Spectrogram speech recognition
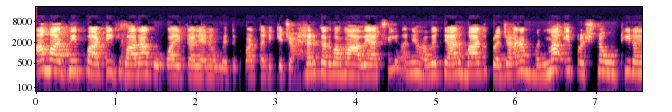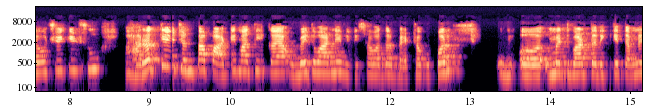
આમ આદમી પાર્ટી દ્વારા ગોપાલ ઇટાલિયાને ઉમેદવાર તરીકે જાહેર કરવામાં આવ્યા છે અને હવે ત્યારબાદ પ્રજાના મનમાં એ પ્રશ્ન ઉઠી રહ્યો છે કે શું ભારતીય જનતા પાર્ટીમાંથી કયા ઉમેદવારને વિસાવદર બેઠક ઉપર ઉમેદવાર તરીકે તેમને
